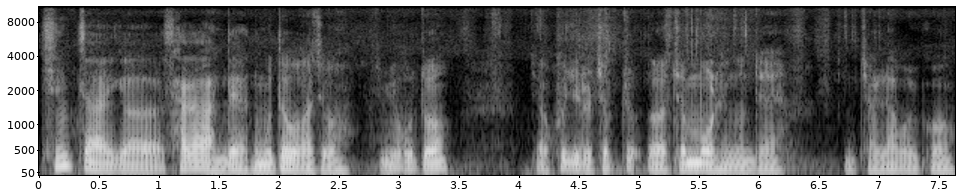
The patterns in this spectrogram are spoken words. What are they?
진짜 이거 사과가 안 돼요. 너무 더워가지고 지금 요것도 제가 후지를 접, 어, 접목을 한 건데 잘 나고 있고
